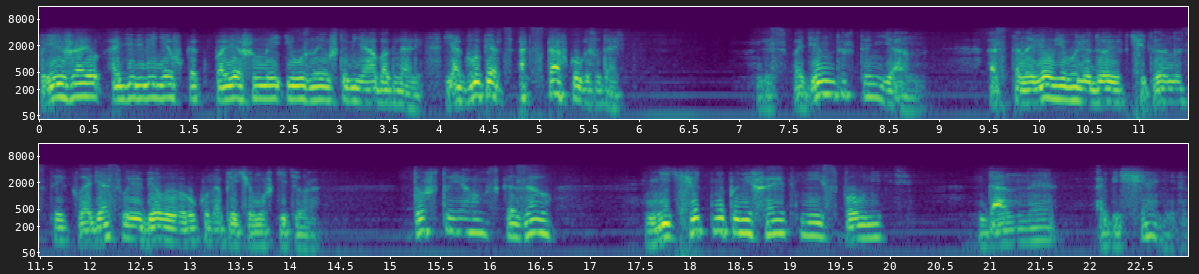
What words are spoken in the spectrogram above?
приезжаю, одеревенев, как повешенный, и узнаю, что меня обогнали. Я глупец, отставку, государь. Господин Д'Артаньян, Остановил его Людовик XIV, кладя свою белую руку на плечо мушкетера. То, что я вам сказал, ничуть не помешает мне исполнить данное обещание.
